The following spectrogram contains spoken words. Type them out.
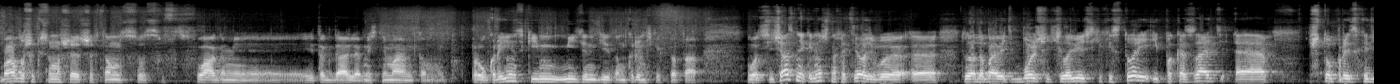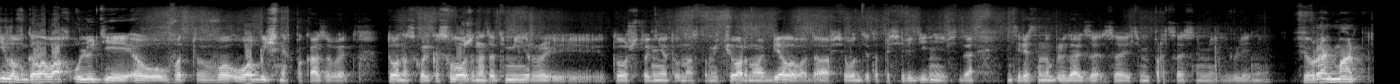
бабушек сумасшедших там с, с, с флагами и так далее. Мы снимаем там про украинские митинги там крымских татар. Вот сейчас мне, конечно, хотелось бы э, туда добавить больше человеческих историй и показать, э, что происходило в головах у людей, э, вот в, у обычных показывает то, насколько сложен этот мир и то, что нет у нас там и черного, и белого, да, все вот где-то посередине, и всегда интересно наблюдать за, за этими процессами явлениями. Февраль-март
